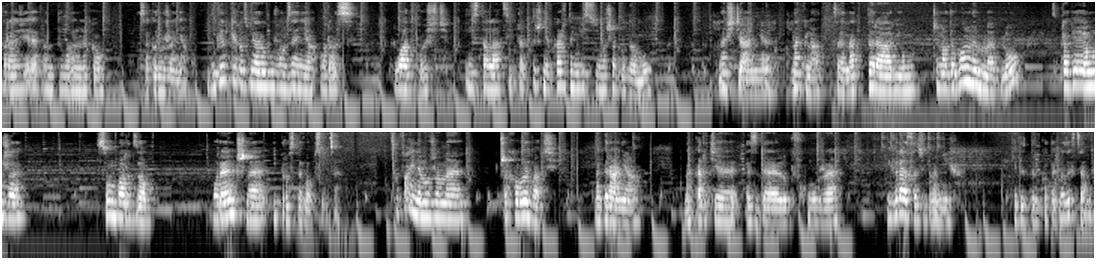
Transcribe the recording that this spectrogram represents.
w razie ewentualnego zagrożenia. Niewielkie rozmiary urządzenia oraz łatwość instalacji praktycznie w każdym miejscu naszego domu, na ścianie, na klatce, nad terrarium czy na dowolnym meblu sprawiają, że są bardzo poręczne i proste w obsłudze. Co fajne, możemy przechowywać nagrania na karcie SD lub w chmurze i wracać do nich, kiedy tylko tego zechcemy.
